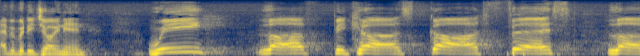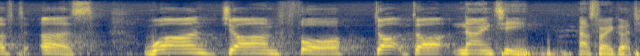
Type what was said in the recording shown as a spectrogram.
everybody join in. We love because God first loved us. 1 John 4 dot dot 19. That's very good.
